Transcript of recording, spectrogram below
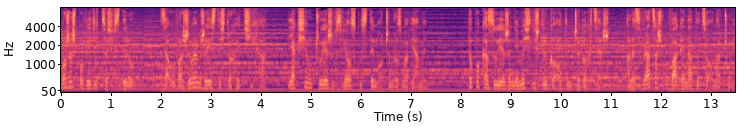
Możesz powiedzieć coś w stylu: Zauważyłem, że jesteś trochę cicha. Jak się czujesz w związku z tym, o czym rozmawiamy? To pokazuje, że nie myślisz tylko o tym, czego chcesz, ale zwracasz uwagę na to, co ona czuje.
